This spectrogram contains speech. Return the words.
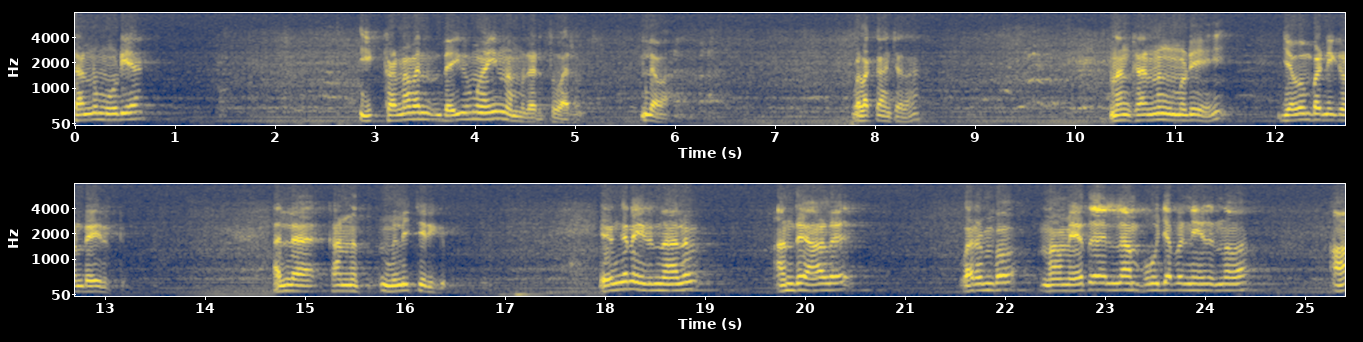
കണ്ണു മൂടിയ ഈ കണവൻ ദൈവമായും നമ്മുടെ അടുത്ത് വരണം. ഇല്ലവാ விளக்க ஆச்சதா நான் മുടി ജപം ஜபம் பண்ணி கொண்டே இருக்கு அல்ல എങ്ങനെ ഇരുന്നാലും അന്ത ആൾ വരുമ്പോൾ നാം ഏതെല്ലാം പൂജ പണിയിരുന്നവ ആ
